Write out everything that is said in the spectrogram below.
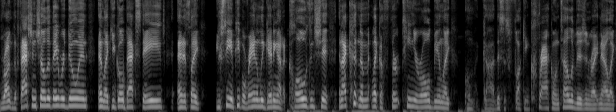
run the fashion show that they were doing, and like you go backstage and it's like you're seeing people randomly getting out of clothes and shit, and I couldn't ima- like a 13 year old being like, oh my god, this is fucking crack on television right now. Like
